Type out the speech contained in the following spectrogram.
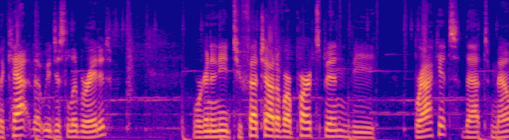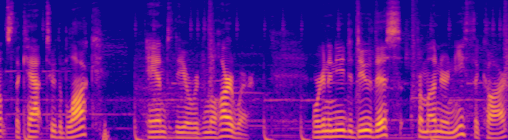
the cat that we just liberated. We're gonna need to fetch out of our parts bin the bracket that mounts the cat to the block and the original hardware. We're gonna need to do this from underneath the car.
